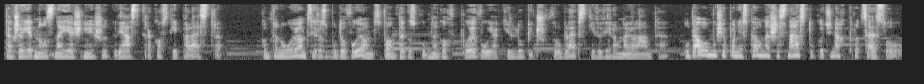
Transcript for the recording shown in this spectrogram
także jedną z najjaśniejszych gwiazd krakowskiej palestry. Kontynuując i rozbudowując wątek zgubnego wpływu, jaki Lubicz Wróblewski wywierał na Jolantę, udało mu się po niespełna 16 godzinach procesu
